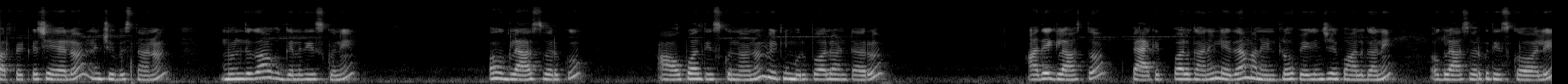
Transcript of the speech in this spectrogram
పర్ఫెక్ట్గా చేయాలో నేను చూపిస్తాను. ముందుగా ఒక గిన్నె తీసుకుని ఒక గ్లాస్ వరకు ఆవు పాలు తీసుకున్నాను. వీటిని మురిపాలు అంటారు. అదే గ్లాస్తో ప్యాకెట్ పాలు కానీ లేదా మన ఇంట్లో ఉపయోగించే పాలు కానీ ఒక గ్లాస్ వరకు తీసుకోవాలి.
